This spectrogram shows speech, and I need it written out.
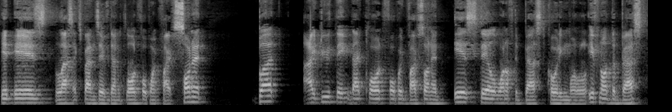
it is less expensive than Claude 4.5 Sonnet. But I do think that Claude 4.5 Sonnet is still one of the best coding model, if not the best,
